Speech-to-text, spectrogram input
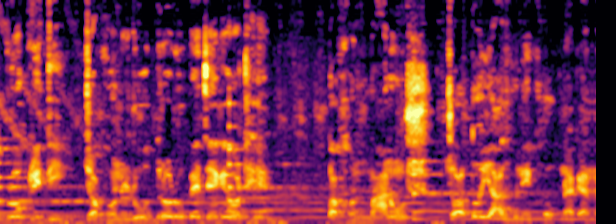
প্রকৃতি যখন রুদ্র রূপে জেগে ওঠে, তখন মানুষ যতই আধুনিক হোক না কেন,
